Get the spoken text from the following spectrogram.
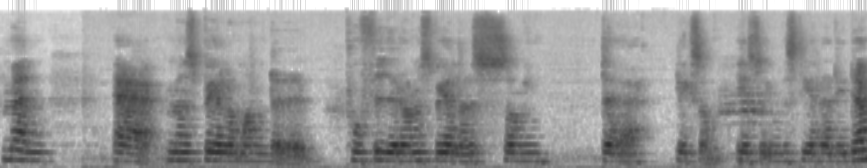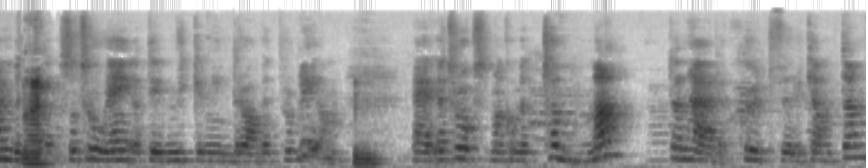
Men, men spelar man på fyra med spelare som inte liksom, är så investerade i den biten Nej. så tror jag att det är mycket mindre av ett problem. Mm. Eh, jag tror också att man kommer tömma den här skjutfyrkanten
